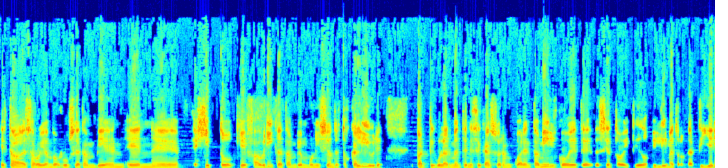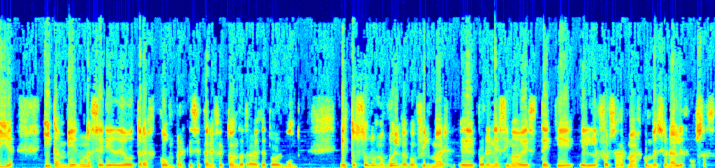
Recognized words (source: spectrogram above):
estaba desarrollando Rusia también en eh, Egipto, que fabrica también munición de estos calibres, particularmente en ese caso eran 40.000 cohetes de 122 milímetros de artillería y también una serie de otras compras que se están efectuando a través de todo el mundo. Esto solo nos vuelve a confirmar eh, por enésima vez de que eh, las Fuerzas Armadas convencionales rusas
